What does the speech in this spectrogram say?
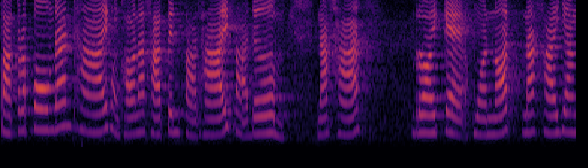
ฝากระโปรงด้านท้ายของเขานะคะ เป็นฝาท้ายฝาเดิมนะคะ รอยแกะหัวน็อตนะคะยัง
